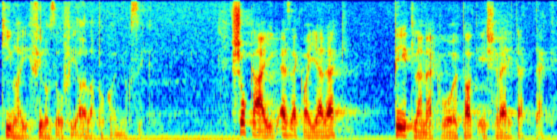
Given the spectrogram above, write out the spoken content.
kínai filozófia alapokon nyugszik. Sokáig ezek a jelek tétlenek voltak és rejtettek.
